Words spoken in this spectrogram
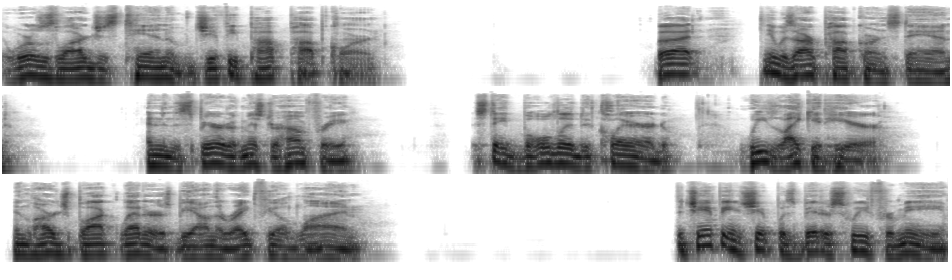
the world's largest tin of Jiffy Pop popcorn. But it was our popcorn stand, and in the spirit of Mr. Humphrey, the state boldly declared, We like it here, in large block letters beyond the right field line. The championship was bittersweet for me,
